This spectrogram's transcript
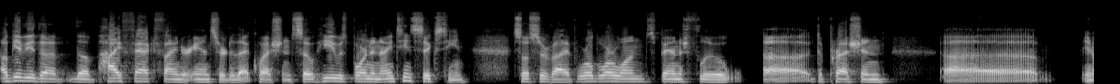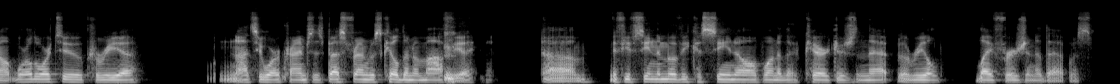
I'll give you the the high fact finder answer to that question. So he was born in 1916, so survived World War One, Spanish flu, uh, depression, uh, you know, World War II, Korea, Nazi war crimes. His best friend was killed in a mafia. um, if you've seen the movie Casino, one of the characters in that, the real life version of that was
